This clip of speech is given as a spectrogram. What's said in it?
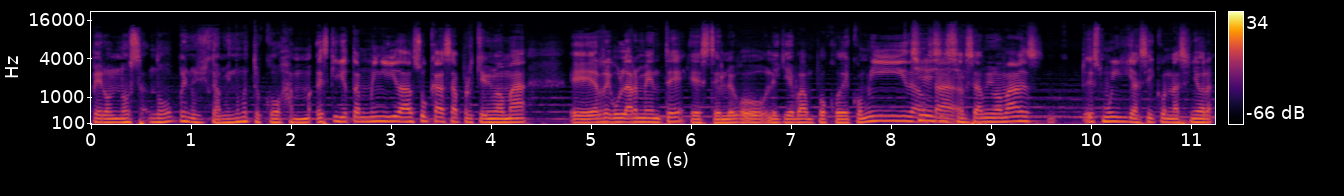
Pero no, no, bueno, a mí no me tocó jamás. Es que yo también he ido a su casa porque mi mamá eh, regularmente, este, luego le lleva un poco de comida. Sí, o, sea, sí, sí. o sea, mi mamá es, es muy así con la señora.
